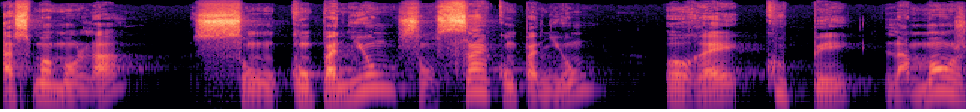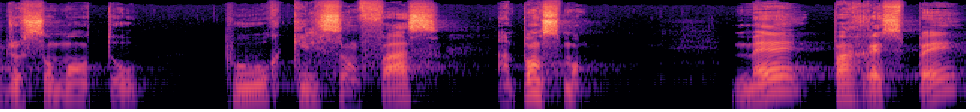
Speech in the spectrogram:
À ce moment-là, son compagnon, son saint compagnon, aurait coupé la manche de son manteau pour qu'il s'en fasse un pansement. Mais par respect,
